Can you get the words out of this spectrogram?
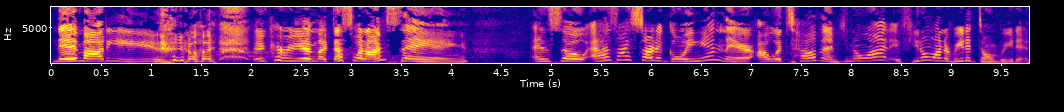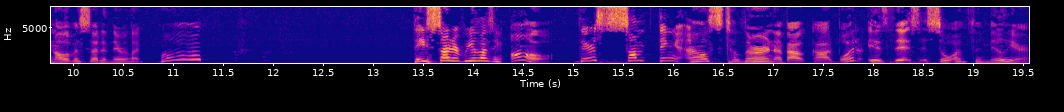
ne mari. you know, like in Korean, like that's what I'm saying. And so as I started going in there, I would tell them, you know what? If you don't want to read it, don't read it. And all of a sudden they were like, what? They started realizing, oh, there's something else to learn about God. What is this? It's so unfamiliar.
